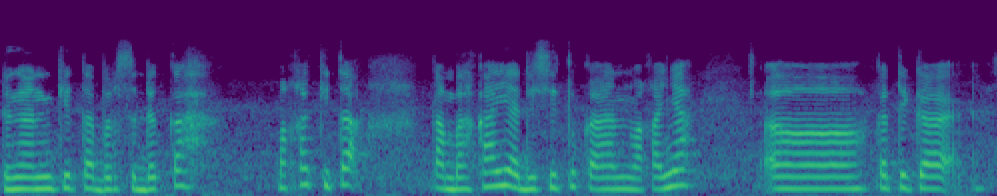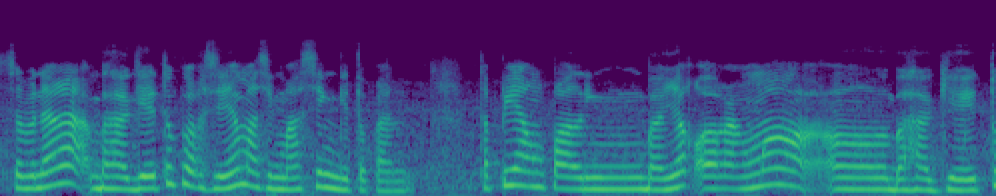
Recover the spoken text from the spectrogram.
dengan kita bersedekah, maka kita tambah kaya di situ kan. Makanya uh, ketika sebenarnya bahagia itu porsinya masing-masing gitu kan. Tapi yang paling banyak orang mah uh, bahagia itu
